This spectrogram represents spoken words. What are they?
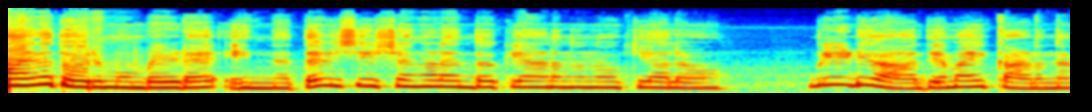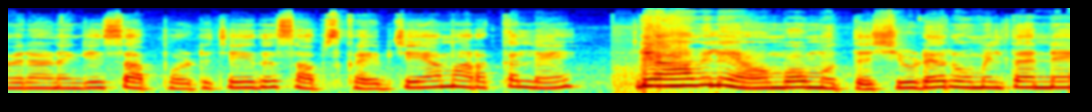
മഴ തോരും മുമ്പയുടെ ഇന്നത്തെ വിശേഷങ്ങൾ എന്തൊക്കെയാണെന്ന് നോക്കിയാലോ? വീഡിയോ ആദ്യമായി കാണുന്നവരാണെങ്കിൽ സപ്പോർട്ട് ചെയ്ത് സബ്സ്ക്രൈബ് ചെയ്യാൻ മറക്കല്ലേ? രാവിലെ ആവുമ്പോൾ മുത്തശ്ശിയുടെ റൂമിൽ തന്നെ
